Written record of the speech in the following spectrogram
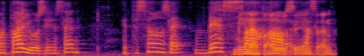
mä tajusin sen, että se on se Minä vessaharja. tajusin sen.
